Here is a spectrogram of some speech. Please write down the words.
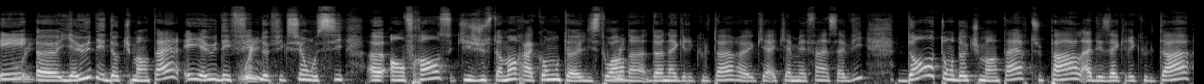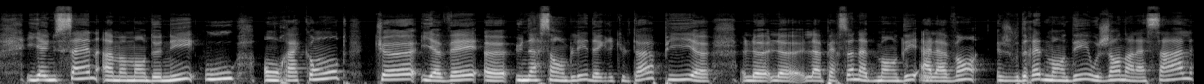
Et euh, il y a eu des documentaires et il y a eu des films de fiction aussi euh, en France qui justement racontent l'histoire d'un agriculteur qui a, qui a mis fin à sa vie. Dans ton documentaire, tu parles à des agriculteurs. Il y a une scène à un moment donné où on raconte qu'il y avait euh, une assemblée d'agriculteurs, puis euh, le, la personne a demandé à l'avant, je voudrais demander aux gens dans la salle,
